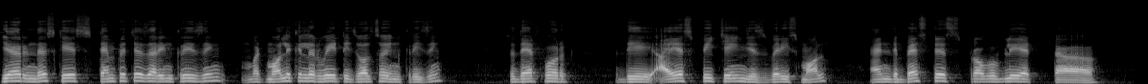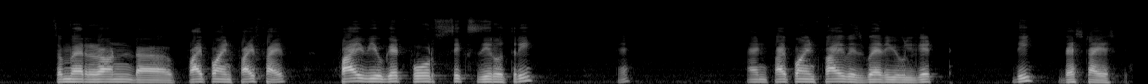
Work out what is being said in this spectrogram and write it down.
Here in this case temperatures are increasing, but molecular weight is also increasing. So, therefore, the ISP change is very small and the best is probably at uh, somewhere around uh, 5.55, 5 you get 4603 okay, and 5.5 is where you will get the best ISP.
